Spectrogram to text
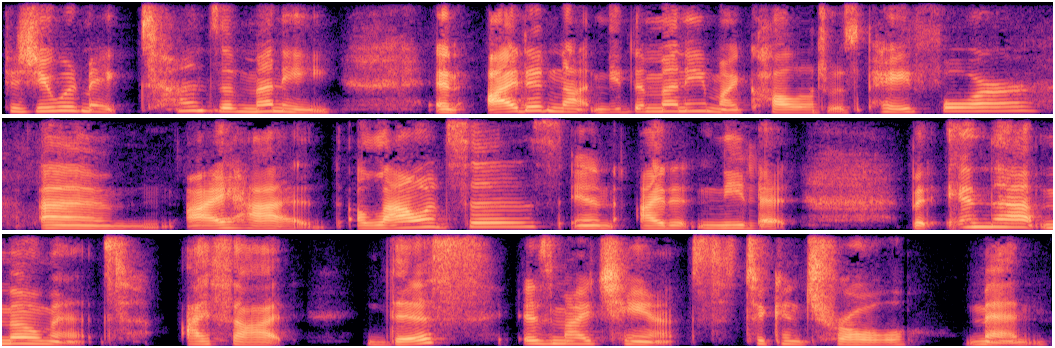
because you would make tons of money. And I did not need the money. My college was paid for. Um, I had allowances and I didn't need it. But in that moment, I thought, this is my chance to control men.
